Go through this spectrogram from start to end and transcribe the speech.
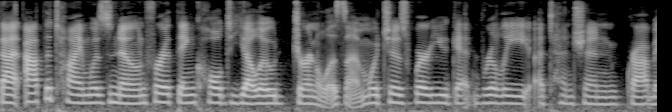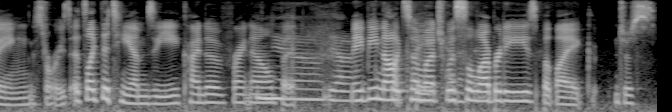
that at the time was known for a thing called yellow journalism, which is where you get really attention grabbing stories. It's like the TMZ kind of right now, Yeah, but yeah. maybe not so much with celebrities, but like just,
